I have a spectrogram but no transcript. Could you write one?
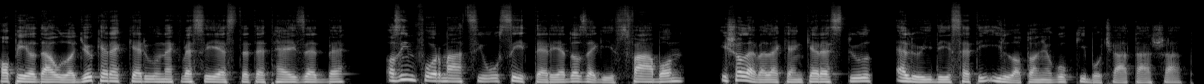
Ha például a gyökerek kerülnek veszélyeztetett helyzetbe, az információ szétterjed az egész fában, és a leveleken keresztül előidézheti illatanyagok kibocsátását.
